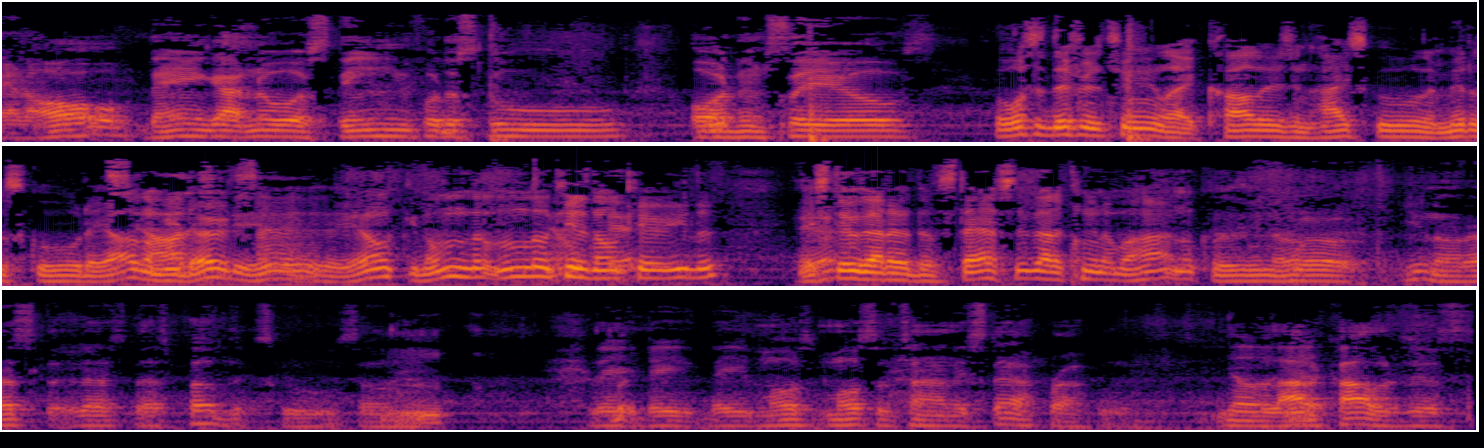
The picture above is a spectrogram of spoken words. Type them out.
at all. They ain't got no esteem for the school or mm. themselves. But what's the difference between like college and high school and middle school? They all gonna be dirty. the Yeah, same. they don't. Them, them little kids don't care either. They Yeah. still gotta. The staff still gotta clean up behind them because you know. Well, you know that's that's that's public school, so mm. They, they they most most of the time they staff properly. you know A lot of colleges,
